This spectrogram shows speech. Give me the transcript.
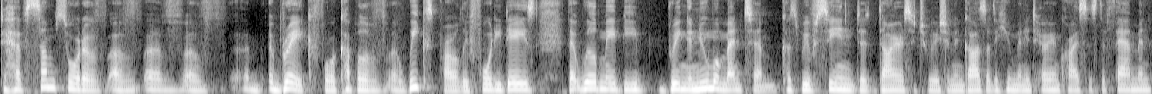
to have some sort of, of, of, of a break for a couple of uh, weeks, probably 40 days, that will maybe bring a new momentum because we've seen the dire situation in Gaza, the humanitarian crisis, the famine.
